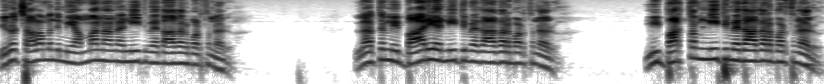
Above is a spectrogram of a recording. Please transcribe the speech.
ఈరోజు చాలామంది మీ అమ్మ నాన్న నీతి మీద ఆధారపడుతున్నారు. లేకపోతే మీ భార్య నీతి మీద ఆధారపడుతున్నారు. మీ భర్త నీతి మీద ఆధారపడుతున్నారు.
